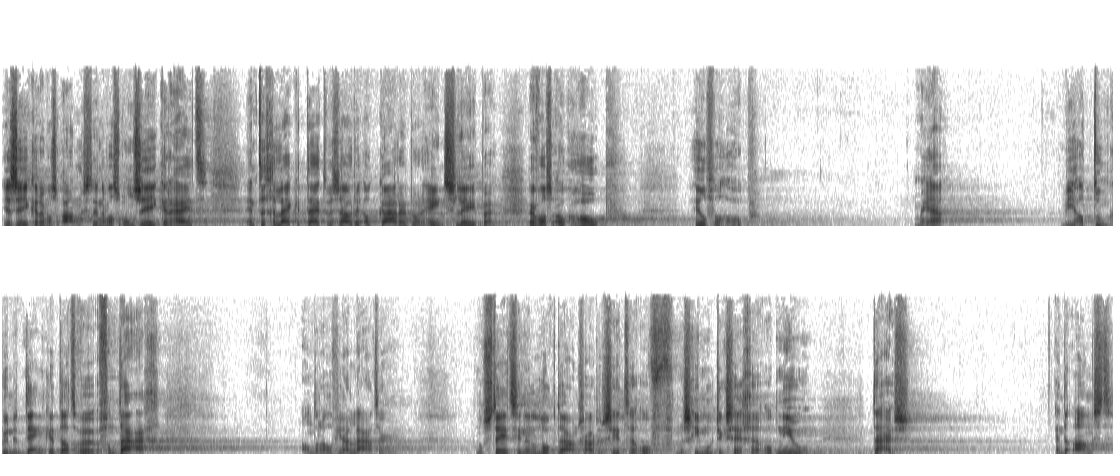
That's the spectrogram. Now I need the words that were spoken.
Jazeker, er was angst en er was onzekerheid. En tegelijkertijd, we zouden elkaar er doorheen slepen. Er was ook hoop. Heel veel hoop. Maar ja, wie had toen kunnen denken dat we vandaag, anderhalf jaar later, nog steeds in een lockdown zouden zitten, of misschien moet ik zeggen opnieuw thuis. En de angst,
